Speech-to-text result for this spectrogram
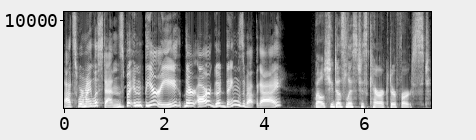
that's where my list ends. But in theory, there are good things about the guy. Well, she does list his character first,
